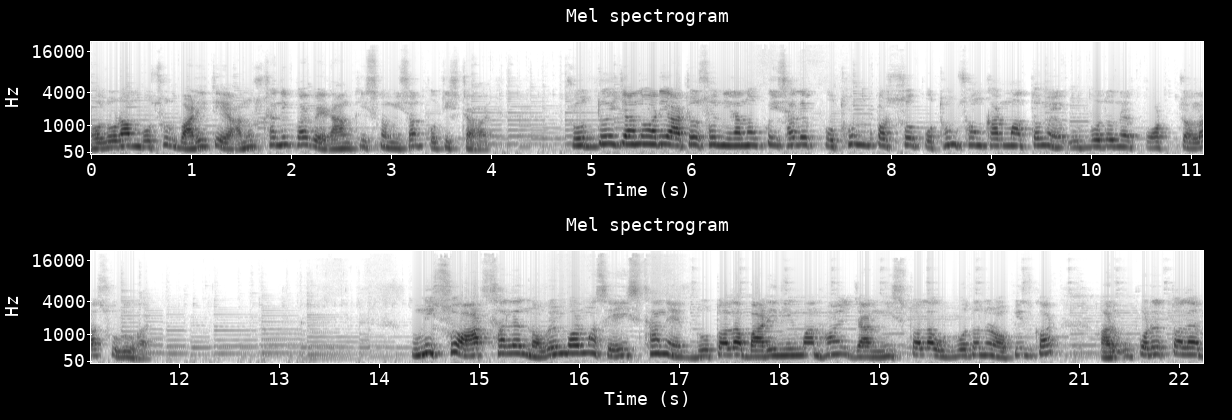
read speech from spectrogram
বলরাম বসুর বাড়িতে আনুষ্ঠানিকভাবে রামকৃষ্ণ মিশন প্রতিষ্ঠা হয়। চোদ্দোই জানুয়ারি আঠেরোশো নিরানব্বই সালে প্রথম বর্ষ প্রথম সংখ্যার মাধ্যমে উদ্বোধনের পথ চলা শুরু হয়। উনিশশো আট সালের নভেম্বর মাসে এই স্থানে দোতলা বাড়ি নির্মাণ হয়, যার নিচতলা উদ্বোধনের অফিস ঘর আর উপরের তলায়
